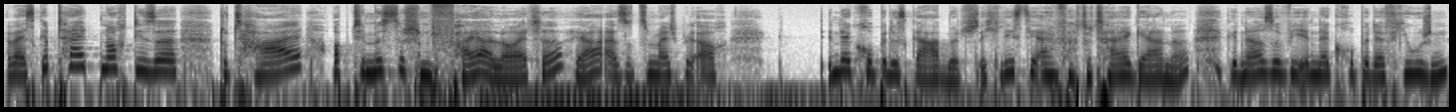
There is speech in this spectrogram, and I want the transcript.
Aber es gibt halt noch diese total optimistischen Feierleute, ja, also zum Beispiel auch in der Gruppe des Garbage. Ich lese die einfach total gerne. Genauso wie in der Gruppe der Fusion,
